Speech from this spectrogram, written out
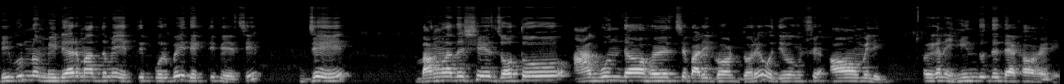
বিভিন্ন মিডিয়ার মাধ্যমে ইতিপূর্বেই দেখতে পেয়েছি যে বাংলাদেশে যত আগুন দেওয়া হয়েছে বাড়িঘর ধরে অধিকাংশ আওয়ামী লীগ। ওইখানে হিন্দুদের দেখা হয়নি।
